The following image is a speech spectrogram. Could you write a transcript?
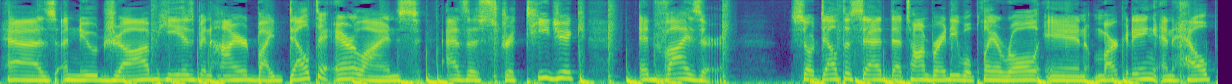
has a new job. He has been hired by Delta Airlines as a strategic advisor. So Delta said that Tom Brady will play a role in marketing and help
